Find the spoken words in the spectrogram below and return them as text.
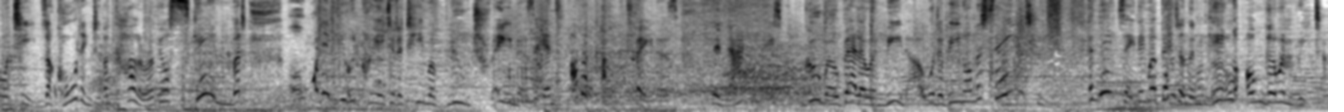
Your teams according to the color of your skin, but uh, what if you had created a team of blue trainers against other colored trainers? In that case, Gumo, Bello, and Mina would have been on the same team, and they'd say they were better than King, Ongo, and Rita.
